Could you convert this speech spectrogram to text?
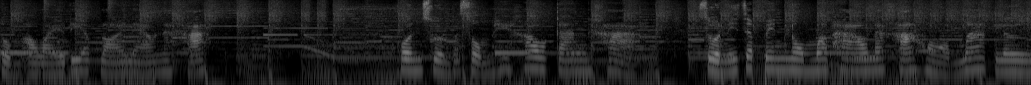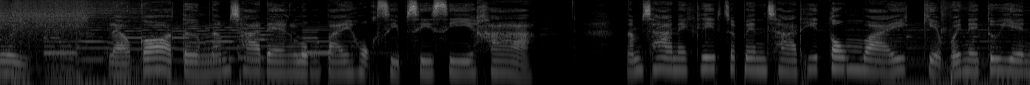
สมเอาไว้เรียบร้อยแล้วนะคะ คนส่วนผสมให้เข้ากันค่ะ ส่วนนี้จะเป็นนมมะพร้าวนะคะ หอมมากเลย แล้วก็เติมน้ำชาแดงลงไป 60 ซีซีค่ะน้ำชาในคลิปจะเป็นชาที่ต้มไว้ เก็บไว้ในตู้เย็น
